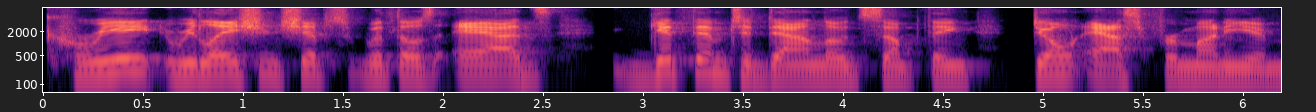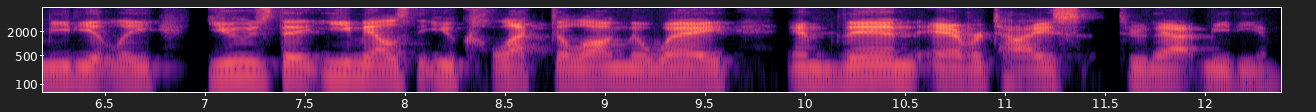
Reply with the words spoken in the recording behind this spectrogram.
create relationships with those ads, get them to download something, don't ask for money immediately use the emails that you collect along the way and then advertise through that medium.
